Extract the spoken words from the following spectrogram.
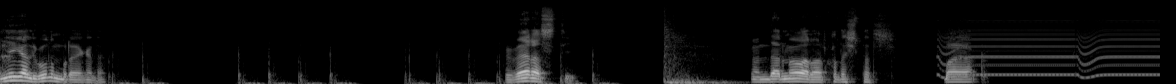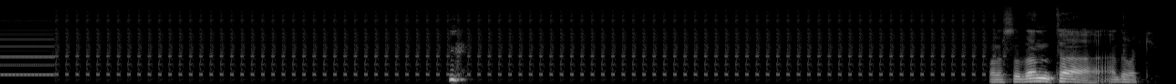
Niye geldik oğlum buraya kadar? Veracity. Gönderme var arkadaşlar. Baya Parasıdan ta. Hadi bakayım.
